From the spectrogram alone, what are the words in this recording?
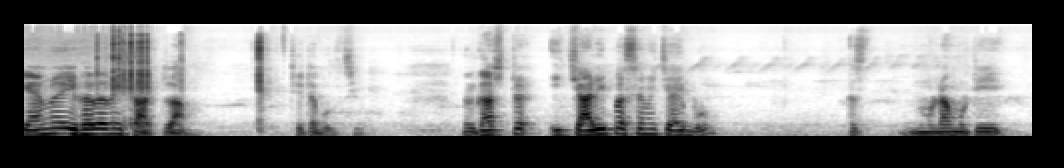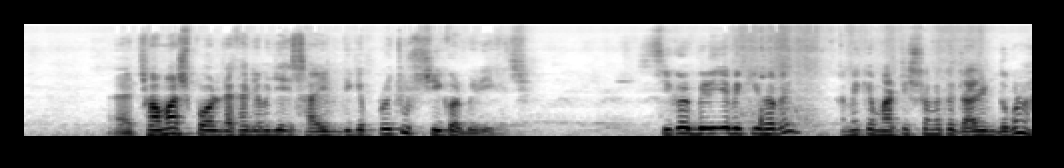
কেন এইভাবে আমি কাটলাম সেটা বলছি। গাছটা এই চারিপাশে আমি চাইব মোটামুটি ছ মাস পর দেখা যাবে যে সাইড দিকে প্রচুর শিকড় বেরিয়ে গেছে। শিকড় বেরিয়ে যাবে কীভাবে? আমি কি মাটির সঙ্গে তো ডাইরেক্ট দেবো না?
